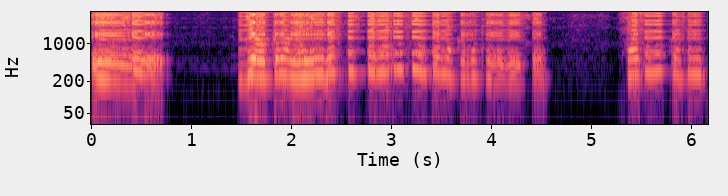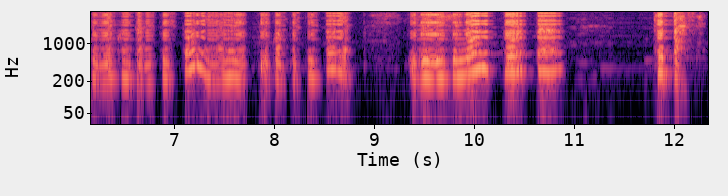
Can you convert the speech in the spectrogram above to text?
eh, yo como había leído esta historia reciente, me acuerdo que le dije, ¿sabes una cosa? No te voy a contar esta historia, ya le, le conté esta historia. Y le dije, no importa qué pase,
